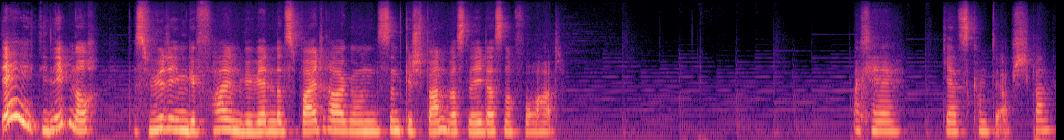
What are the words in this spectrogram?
Ey, die leben noch. Das würde ihm gefallen. Wir werden dazu beitragen und sind gespannt, was Leidas noch vorhat. Okay, jetzt kommt der Abspann.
